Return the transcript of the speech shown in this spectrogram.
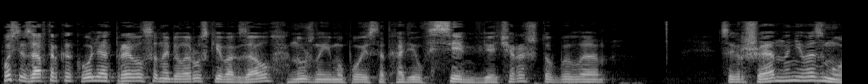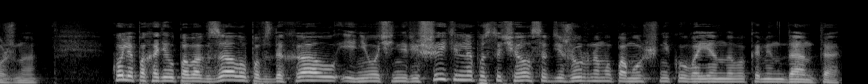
После завтрака Коля отправился на Белорусский вокзал. Нужный ему поезд отходил в семь вечера, что было совершенно невозможно. Коля походил по вокзалу, повздыхал и не очень решительно постучался к дежурному помощнику военного коменданта.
